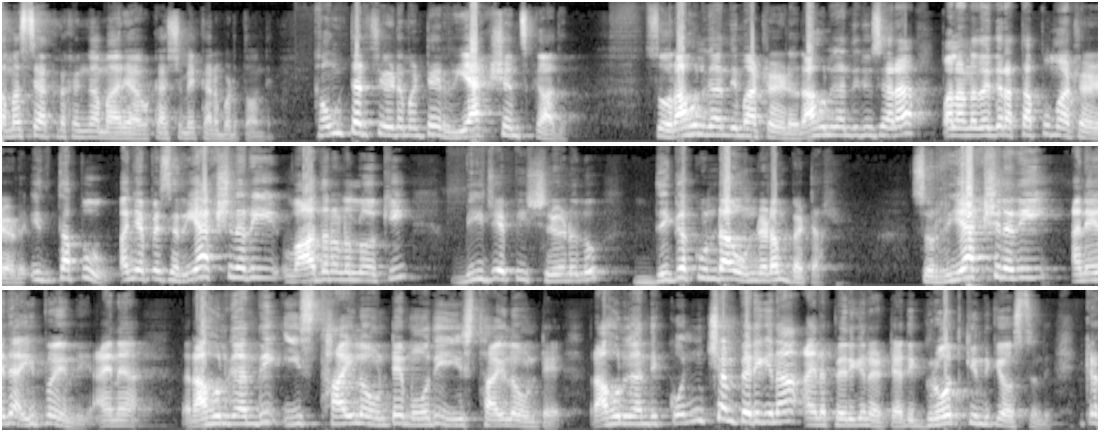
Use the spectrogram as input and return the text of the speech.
సమస్యాత్మకంగా మారే అవకాశమే కనబడుతోంది. కౌంటర్ చేయడం అంటే రియాక్షన్స్ కాదు. సో రాహుల్ గాంధీ మాట్లాడాడు. రాహుల్ గాంధీ చూసారా? పలానా దగ్గర తప్పు మాట్లాడాడు. ఇది తప్పు అని చెప్పేసి రియాక్షనరీ వాదనలలోకి బీజేపీ శ్రేణులు దిగకుండా ఉండడం బెటర్ సో రియాక్షనరీ అనేది అయిపోయింది. ఆయన రాహుల్ గాంధీ ఈ స్థాయిలో ఉంటే మోదీ ఈ స్థాయిలో ఉంటే. రాహుల్ గాంధీ కొంచెం పెరిగినా ఆయన పెరిగినట్టే. అది గ్రోత్ కిందకి వస్తుంది. ఇక్కడ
